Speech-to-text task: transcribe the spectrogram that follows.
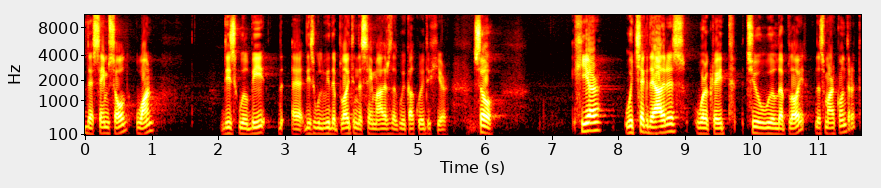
the same salt, one, this will be uh, this will be deployed in the same address that we calculated here. So here we check the address where create2 will deploy the smart contract.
